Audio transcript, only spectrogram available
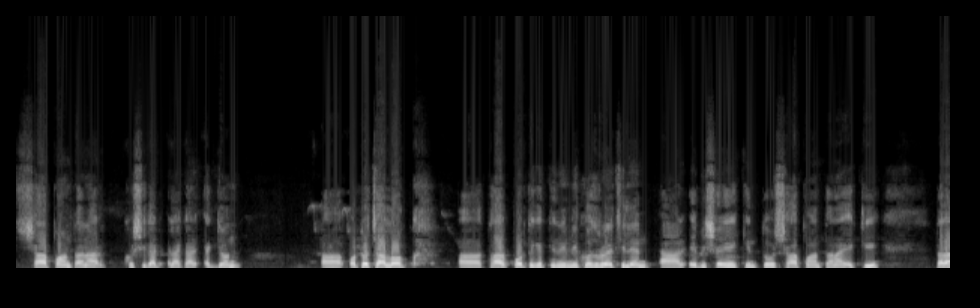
শাহপান থানার কুশিঘাট এলাকার একজন অটো চালক তারপর থেকে তিনি নিখোঁজ রয়েছিলেন। আর এ বিষয়ে কিন্তু শাহপান থানা একটি, তারা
